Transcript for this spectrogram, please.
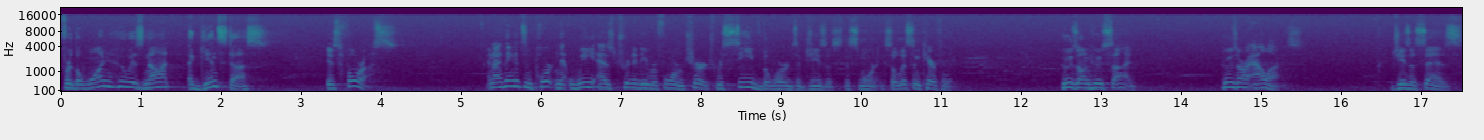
For the one who is not against us is for us. And I think it's important that we, as Trinity Reformed Church, receive the words of Jesus this morning. So listen carefully. Who's on whose side? Who's our allies? Jesus says,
